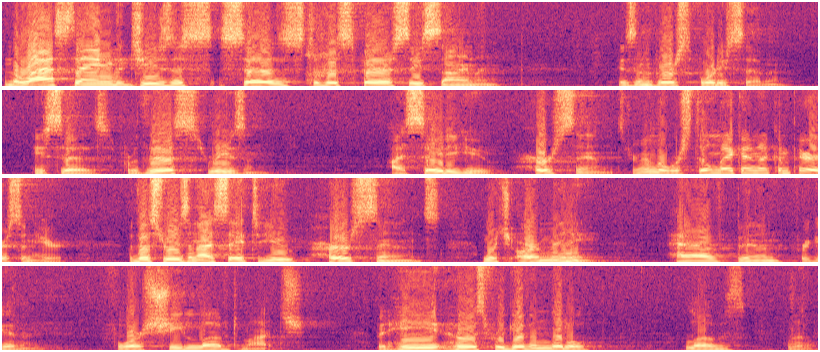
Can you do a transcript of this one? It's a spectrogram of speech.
And the last thing that Jesus says to this Pharisee Simon is in verse 47. He says, For this reason I say to you, her sins. Remember, we're still making a comparison here. For this reason I say to you, her sins, which are many, have been forgiven. For she loved much. But he who is forgiven little loves little.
